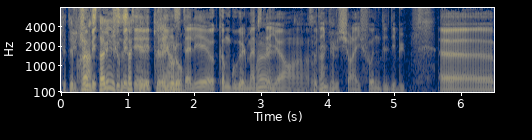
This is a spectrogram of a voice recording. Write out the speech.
qui était YouTube, préinstallée. YouTube C'est ça qui était préinstallé euh, comme Google Maps Ouais, d'ailleurs euh, au dingue. début sur l'iPhone dès le début. Euh,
